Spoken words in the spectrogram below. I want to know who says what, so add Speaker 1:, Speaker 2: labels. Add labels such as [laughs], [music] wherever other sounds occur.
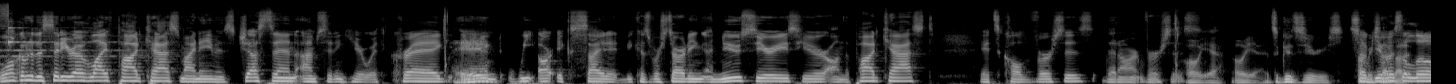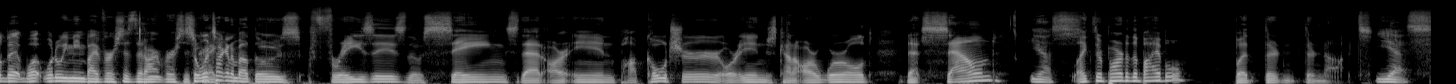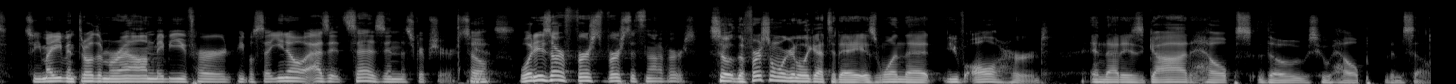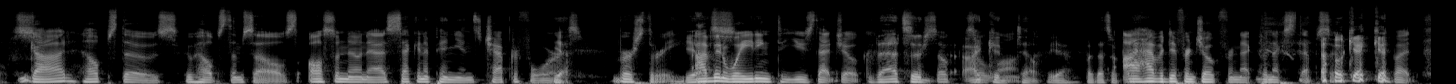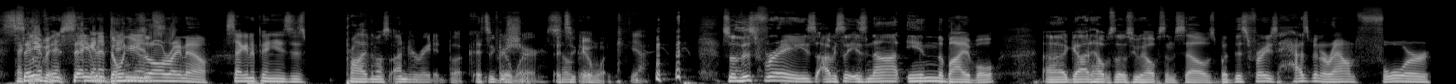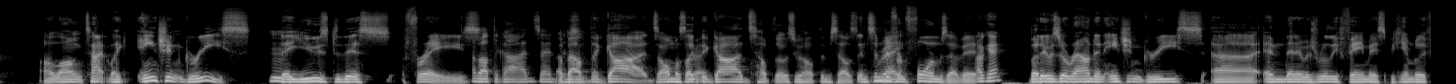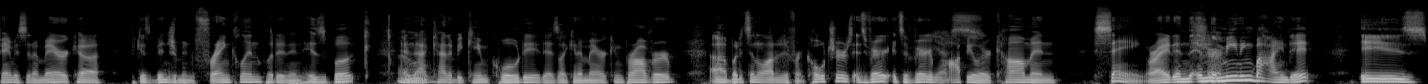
Speaker 1: Welcome to the City Rev Life podcast. My name is Justin. I'm sitting here with Craig,
Speaker 2: Hey.
Speaker 1: and we are excited because we're starting a new series here on the podcast. It's called Verses That Aren't Verses.
Speaker 2: Oh yeah, oh yeah, it's a good series.
Speaker 1: So
Speaker 2: I'm
Speaker 1: give us a
Speaker 2: it.
Speaker 1: little bit. What what do we mean by verses that aren't verses?
Speaker 2: So we're talking about those phrases, those sayings that are in pop culture or in just kind of our world that sound
Speaker 1: yes,
Speaker 2: like they're part of the Bible, but they're they're not.
Speaker 1: yes. So you might even throw them around. Maybe you've heard people say, you know, as it says in the scripture. So
Speaker 2: Yes.
Speaker 1: what is our first verse that's not a verse?
Speaker 2: So the first one we're going to look at today is one that you've all heard, and that is God helps those who help themselves.
Speaker 1: God helps those who helps themselves, also known as Second Opinions, chapter four,
Speaker 2: Yes,
Speaker 1: verse three.
Speaker 2: Yes.
Speaker 1: I've been waiting to use that joke.
Speaker 2: that's a.
Speaker 1: so-
Speaker 2: I could
Speaker 1: long.
Speaker 2: tell. Yeah, but that's okay.
Speaker 1: I have a different joke for ne- the next [laughs] episode.
Speaker 2: okay, good.
Speaker 1: But Second
Speaker 2: Save
Speaker 1: Opi-
Speaker 2: it. Save
Speaker 1: Second
Speaker 2: it. Don't use it all right now.
Speaker 1: Second Opinions is probably the most underrated book.
Speaker 2: It's a good
Speaker 1: sure.
Speaker 2: one. It's
Speaker 1: So
Speaker 2: a good one.
Speaker 1: Yeah. [laughs]
Speaker 2: so this phrase obviously is not in the Bible. Uh, God helps those who helps themselves, but this phrase has been around for a long time. Like ancient Greece,
Speaker 1: Hmm.
Speaker 2: they used this phrase
Speaker 1: About the gods. I-
Speaker 2: about the gods, almost like
Speaker 1: Right.
Speaker 2: the gods help those who help themselves, in some
Speaker 1: Right.
Speaker 2: different forms of it.
Speaker 1: Okay.
Speaker 2: But it was around in ancient Greece, uh, and then it was really famous, became really famous in America because Benjamin Franklin put it in his book and that
Speaker 1: Oh.
Speaker 2: kind of became quoted as like an American proverb. Uh, but it's in a lot of different cultures. It's very it's a very
Speaker 1: Yes.
Speaker 2: popular, common saying, right? And and
Speaker 1: Sure.
Speaker 2: the meaning behind it is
